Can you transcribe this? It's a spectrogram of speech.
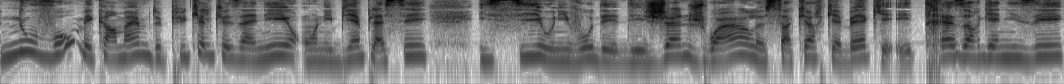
nouveau mais quand même depuis quelques années on est bien placé ici au niveau des, des jeunes joueurs le soccer Québec est, est très organisé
